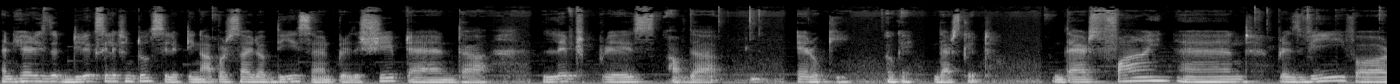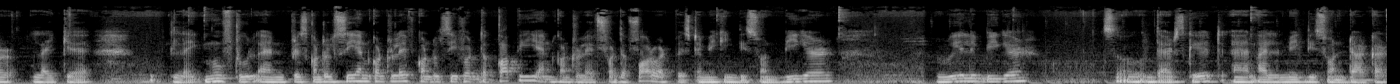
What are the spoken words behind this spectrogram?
And here is the direct selection tool selecting upper side of this and press the shift and the left press of the arrow key. Okay that's good. That's fine. And press V for like a, like move tool and press ctrl C and ctrl F ctrl C for the copy and ctrl F for the forward paste. I'm making this one bigger really bigger so that's good. And I'll make this one darker.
